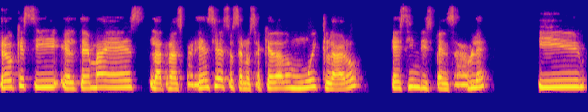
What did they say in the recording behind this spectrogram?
Creo que sí, el tema es la transparencia, eso se nos ha quedado muy claro, es indispensable y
